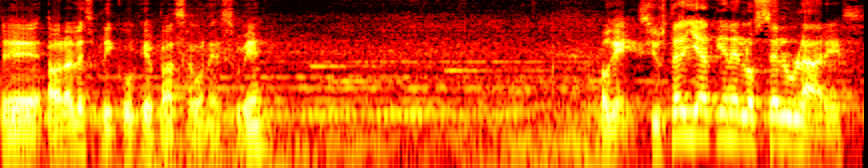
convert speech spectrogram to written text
Eh, ahora les explico qué pasa con eso, ¿bien? Ok, si usted ya tiene los celulares,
